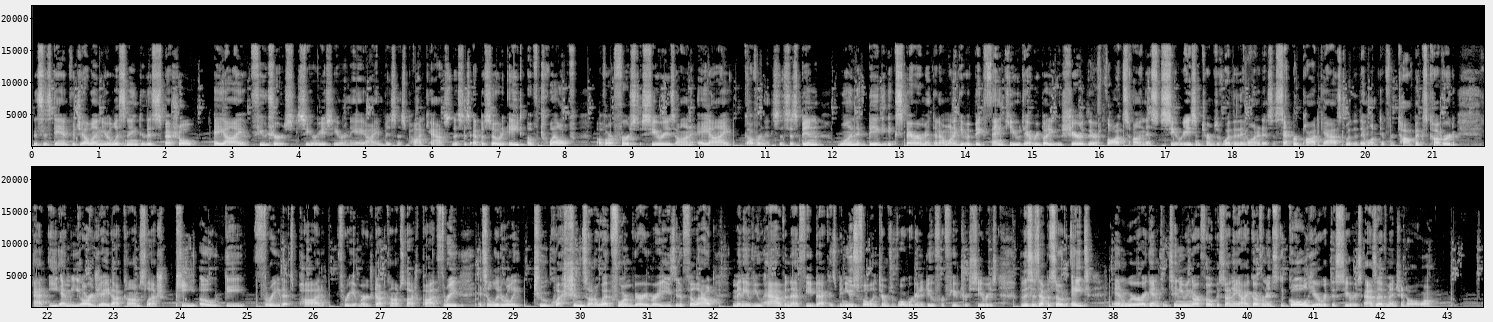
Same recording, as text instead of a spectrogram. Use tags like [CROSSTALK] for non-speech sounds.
This is Dan Faggella, and you're listening to this special AI Futures series here in the AI and Business podcast. This is episode 8 of 12 of our first series on AI governance. This has been one big experiment, and I want to give a big thank you to everybody who shared their thoughts on this series in terms of whether they want it as a separate podcast, whether they want different topics covered at emerj.com slash pod3. That's pod 3, emerj.com slash pod3. It's literally two questions on a web form, very, very easy to fill out. Many of you have, and that feedback has been useful in terms of what we're going to do for future series. But this is episode 8, and we're again continuing our focus on AI governance. The goal here with this series, as I've mentioned all along,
